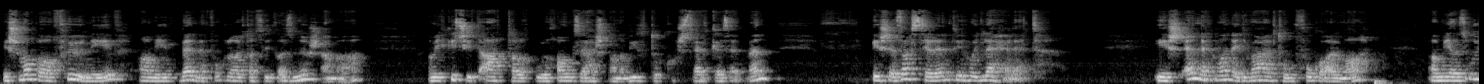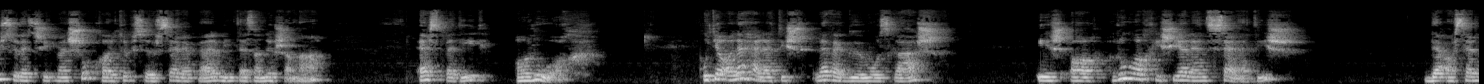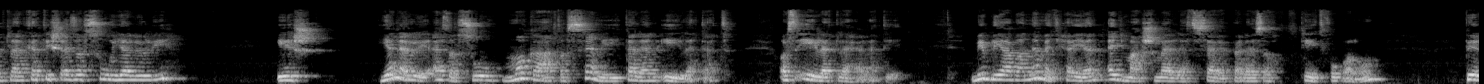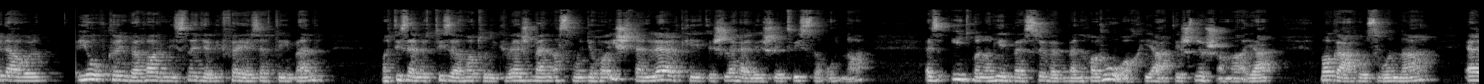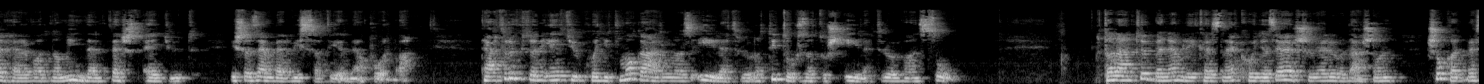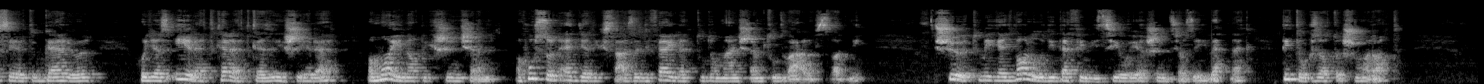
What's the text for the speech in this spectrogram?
és maga a főnév, ami benne foglaltatik, az Nösama, ami egy kicsit áttalakul hangzásban a birtokos szerkezetben, és ez azt jelenti, hogy lehelet. És ennek van egy váltó fogalma, ami az új szövetségben sokkal többször szerepel, mint ez a nösama, ez pedig a ruach. Ugye a lehelet is levegő mozgás, és a ruach is jelent szelet is, de a szent lelket is ez a szó jelöli, és jelöli ez a szó magát a személytelen életet, az élet leheletét. Bibliában nem egy helyen egymás mellett szerepel ez a két fogalom. Például Jobb könyve 34. fejezetében, a 15-16. versben azt mondja, ha Isten lelkét és lehelését visszavonna, ez így van a Héber szövegben, ha róakját és nösamáját magához vonná, elhelvadna minden test együtt, és az ember visszatérne a porba. Tehát rögtön értjük, hogy itt magáról az életről, a titokzatos életről van szó. Talán többen emlékeznek, hogy az első előadáson sokat beszéltünk erről, hogy az élet keletkezésére a mai napig sincsen, a 21. századi fejlett tudomány sem tud választ adni. Sőt, még egy valódi definíciója sincs az életnek, titokzatos maradt.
